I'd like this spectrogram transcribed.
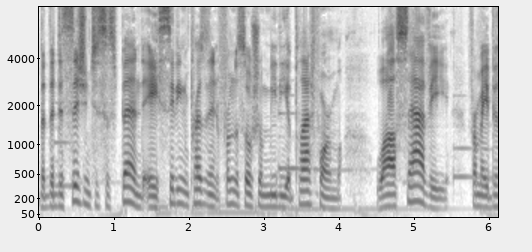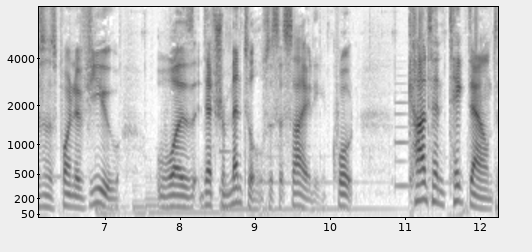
that the decision to suspend a sitting president from the social media platform, while savvy from a business point of view, was detrimental to society. Quote, Content takedowns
